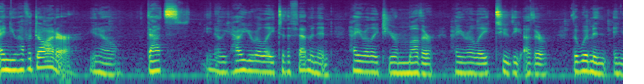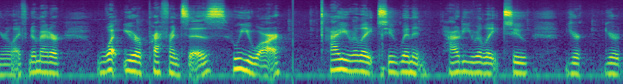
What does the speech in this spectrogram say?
and you have a daughter, you know, that's you know how you relate to the feminine, how you relate to your mother, how you relate to the other the women in your life, no matter what your preference is, who you are, how you relate to women, how do you relate to your your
